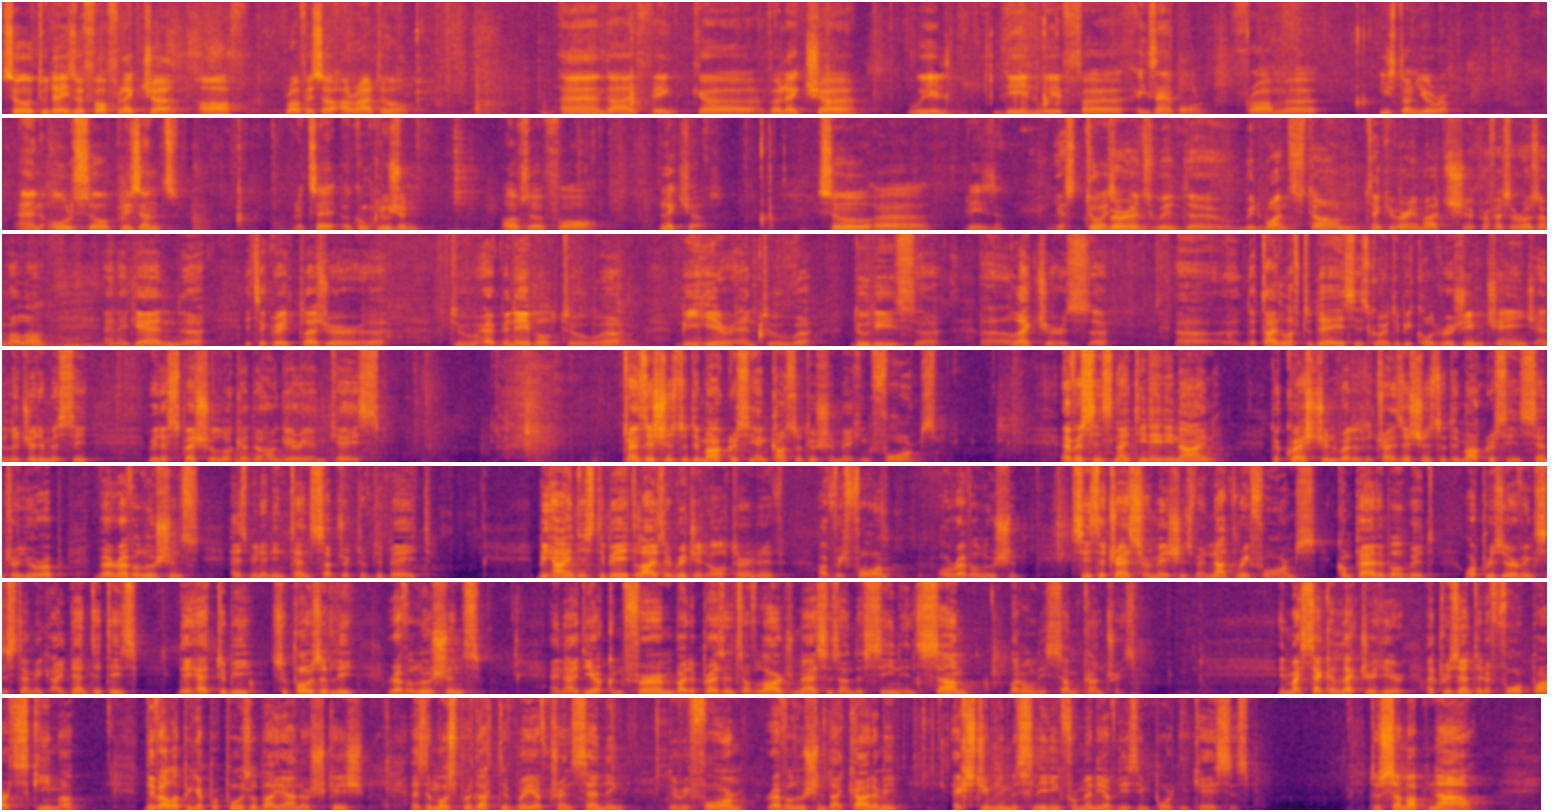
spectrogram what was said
So today is the fourth lecture of Professor Arato, and I think uh, the lecture will deal with uh, example from uh, Eastern Europe and also present, let's say, a conclusion of the four lectures. So, uh, please. Yes, two birds with, uh, with one stone. Thank you very much, uh, Professor Rosanvallon. And again, uh, it's a great pleasure uh, to have been able to uh, be here and to uh, do these lectures. the title of today's is going to be called Regime Change and Legitimacy with a special look at the Hungarian case. Transitions to democracy and constitution making forms. Ever since 1989, the question whether the transitions to democracy in Central Europe were revolutions has been an intense subject of debate. Behind this debate lies a rigid alternative of reform or revolution. Since the transformations were not reforms compatible with or preserving systemic identities, they had to be supposedly revolutions an idea confirmed by the presence of large masses on the scene in some, but only some countries. In my second lecture here, I presented a four-part schema developing a proposal by Janos Kis as the most productive way of transcending the reform-revolution dichotomy, extremely misleading for many of these important cases. To sum up now,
